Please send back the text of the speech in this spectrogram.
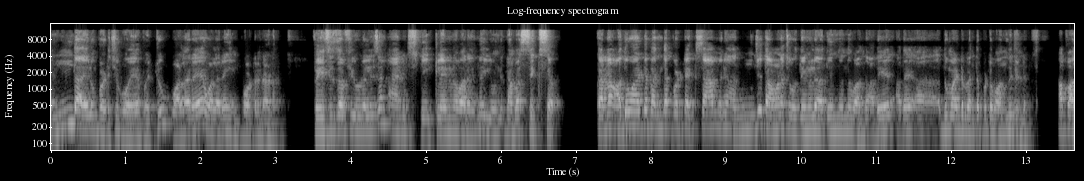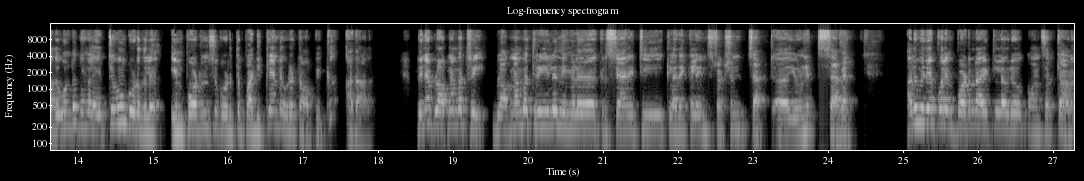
എന്തായാലും പഠിച്ചു പോയേ പറ്റൂ. വളരെ വളരെ ഇമ്പോർട്ടന്റ് ആണ്. Phases of feudalism and its decline എന്ന് പറയുന്ന യൂണിറ്റ് നമ്പർ സിക്സ് കാരണം അതുമായിട്ട് ബന്ധപ്പെട്ട എക്സാമിന് അഞ്ച് തവണ ചോദ്യങ്ങൾ അതിൽ നിന്ന് വന്ന് അതേ അതേ അതുമായിട്ട് ബന്ധപ്പെട്ട് വന്നിട്ടുണ്ട്. അപ്പൊ അതുകൊണ്ട് നിങ്ങൾ ഏറ്റവും കൂടുതൽ ഇമ്പോർട്ടൻസ് കൊടുത്ത് പഠിക്കേണ്ട ഒരു ടോപ്പിക് അതാണ്. പിന്നെ block number three block number ത്രീയിൽ നിങ്ങൾ Christianity clerical instruction chapter unit seven അതും ഇതേപോലെ ഇമ്പോർട്ടന്റ് ആയിട്ടുള്ള ഒരു കോൺസെപ്റ്റ് ആണ്.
